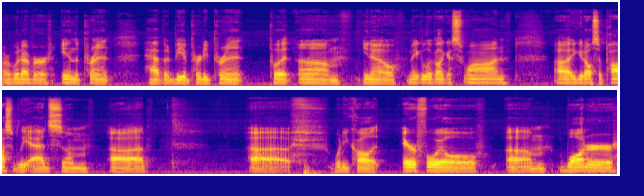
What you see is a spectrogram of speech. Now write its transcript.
or whatever in the print, have it be a pretty print, put, um, you know, make it look like a swan. Uh, you could also possibly add some, uh, uh, what do you call it, airfoil um, water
